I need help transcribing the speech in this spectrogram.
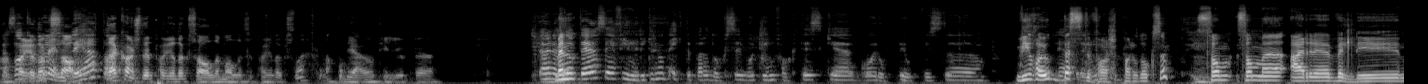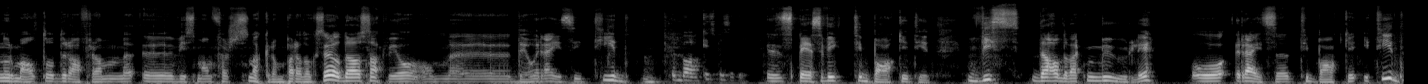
det, er, uendelighet, da. det er kanskje det paradoksale med alle disse paradoksene. At de er jo tilgjorte er Men- det, så jeg finner ikke noen ekte paradokser hvor ting faktisk eh, går opp i opp hvis du Vi har jo bestefarsparadokset, mm. som, som eh, er eh, veldig normalt å dra fram uh, hvis man først snakker om paradokser. Og da snakker vi jo om uh, det å reise i tid. Tilbake spesifikt. Spesifikt tilbake i tid. Hvis det hadde vært mulig å reise tilbake i tid,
